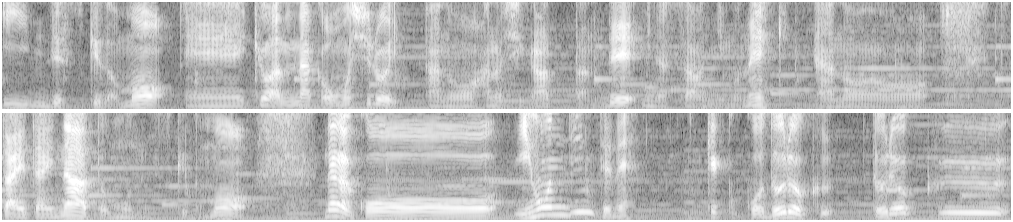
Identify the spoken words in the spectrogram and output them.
いいんですけども、えー、今日はねなんか面白いあの話があったんで皆さんにもねあの伝えたいなと思うんですけどもなんかこう日本人ってね結構こう努力努力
